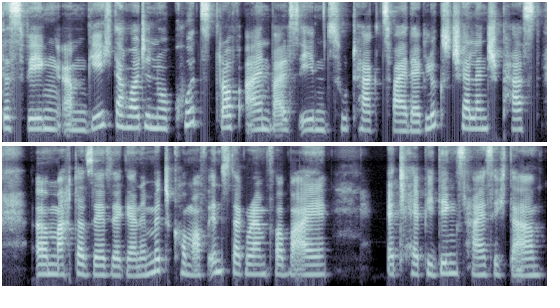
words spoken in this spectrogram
Deswegen ähm, gehe ich da heute nur kurz drauf ein, weil es eben zu Tag 2 der Glückschallenge passt. Ähm, mach da sehr, sehr gerne mit. Komm auf Instagram vorbei. At Happy Dings heiße ich da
